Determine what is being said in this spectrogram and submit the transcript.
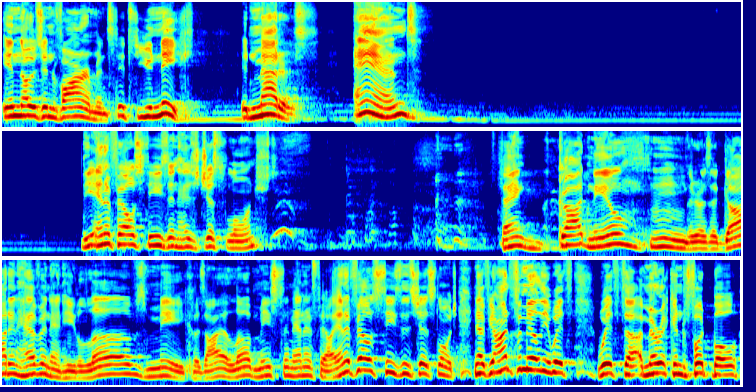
in those environments. It's unique, it matters. And The NFL season has just launched. Thank God, Neil. Hmm, there is a God in heaven and he loves me because I love me some NFL. NFL season's just launched. Now, if you're unfamiliar with, with uh, American football,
